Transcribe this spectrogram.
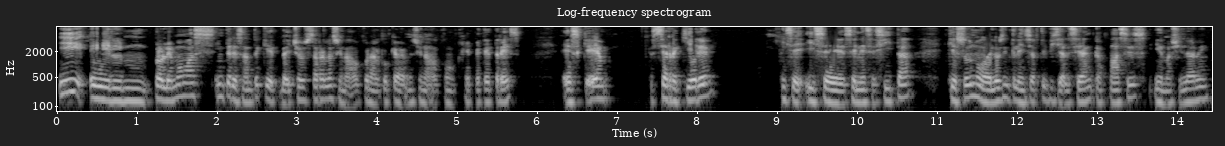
Y el problema más interesante, que de hecho está relacionado con algo que había mencionado con GPT-3, es que se requiere y, se, y se, se, necesita que estos modelos de inteligencia artificial sean capaces, y de Machine Learning,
